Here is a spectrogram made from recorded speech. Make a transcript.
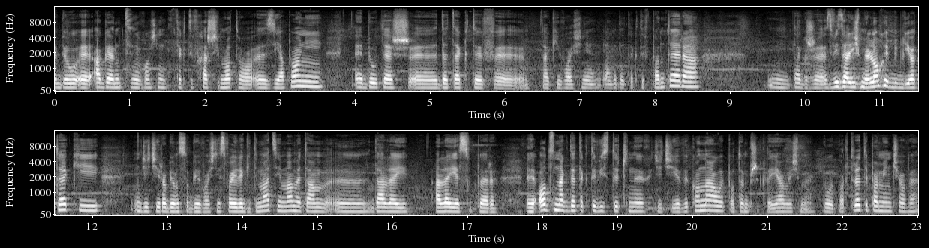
y, był agent, właśnie detektyw Hashimoto z Japonii, był też detektyw taki właśnie jak detektyw Pantera, Mm, Także zwiedzaliśmy lochy, biblioteki, dzieci robią sobie właśnie swoje legitymacje. Mamy tam dalej aleje super y, odznak detektywistycznych, dzieci je wykonały, potem przyklejałyśmy, były portrety pamięciowe.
